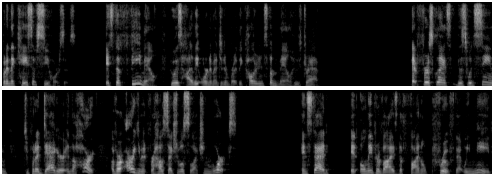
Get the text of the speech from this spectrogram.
but in the case of seahorses, it's the female who is highly ornamented and brightly colored, and it's the male who's drab. At first glance, this would seem to put a dagger in the heart of our argument for how sexual selection works. Instead, it only provides the final proof that we need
